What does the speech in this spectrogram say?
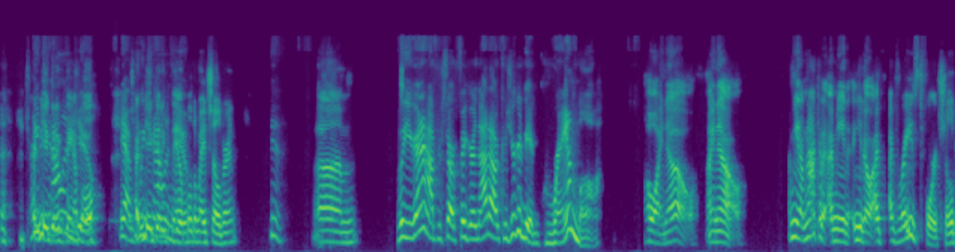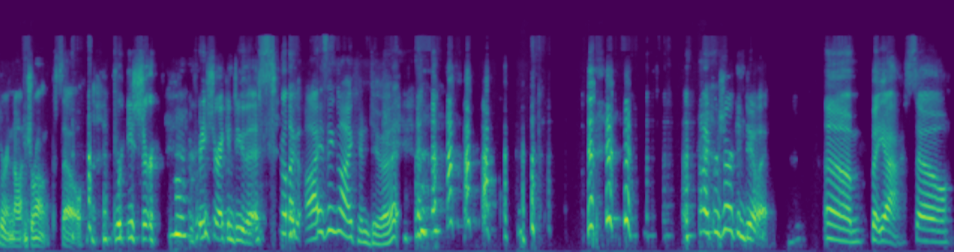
to be a good challenge you. example. Yeah, Try to be a good example you. to my children. Yeah. Um, Well, you're gonna have to start figuring that out because you're gonna be a grandma. Oh, I know. I know. I mean, I'm not gonna. I mean, you know, I've I've raised four children, not drunk, so I'm pretty sure. I'm pretty sure I can do this. You're like, I think I can do it. I for sure can do it. Um, but yeah, so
